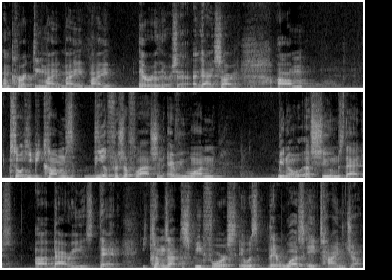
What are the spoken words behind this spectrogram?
I'm correcting my my my error there, sir. Uh, guys. Sorry. Um, so he becomes the official Flash, and everyone, you know, assumes that uh, Barry is dead. He comes out the Speed Force. It was there was a time jump.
